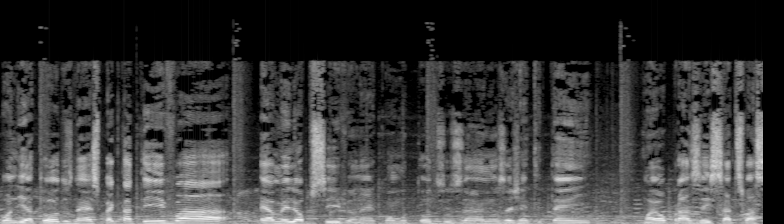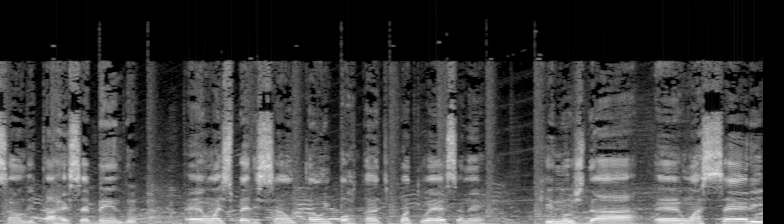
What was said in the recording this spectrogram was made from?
Bom dia a todos, né? A expectativa é a melhor possível, né? Como todos os anos, a gente tem maior prazer e satisfação de estar recebendo é, uma expedição tão importante quanto essa, né? Que nos dá é, uma série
